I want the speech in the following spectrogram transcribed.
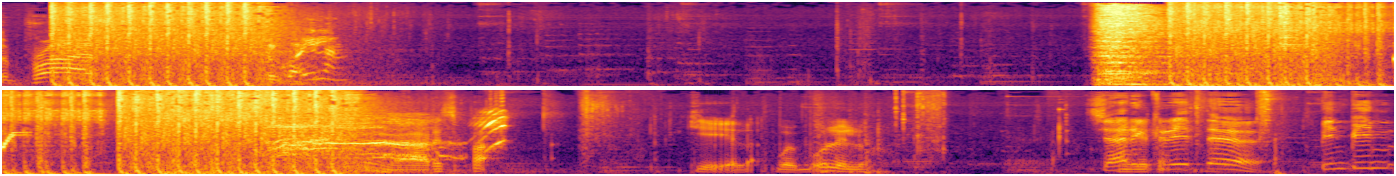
Surprise. Kok hilang? Nyaris pak. Gila, boleh boleh lu. Cari Gitu. kereta. Pin pin.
